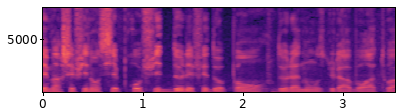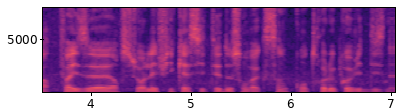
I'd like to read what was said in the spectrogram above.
Les marchés financiers profitent de l'effet dopant de l'annonce du laboratoire Pfizer sur l'efficacité de son vaccin contre le Covid-19.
